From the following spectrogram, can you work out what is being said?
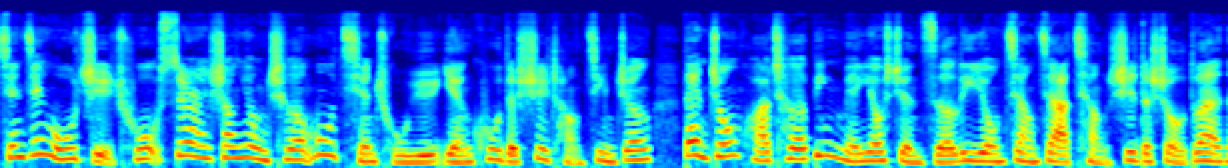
钱金武指出，虽然商用车目前处于严酷的市场竞争，但中华车并没有选择利用降价抢市的手段。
